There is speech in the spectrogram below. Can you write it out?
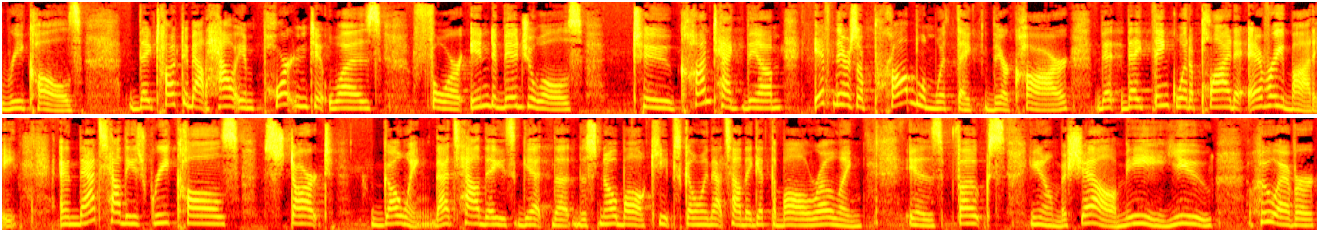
recalls, they talked about how important it was for individuals to contact them if there's a problem with they, their car that they think would apply to everybody. And that's how these recalls start going. That's how they get the, the snowball keeps going. That's how they get the ball rolling is folks, you know, Michelle, me, you, whoever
